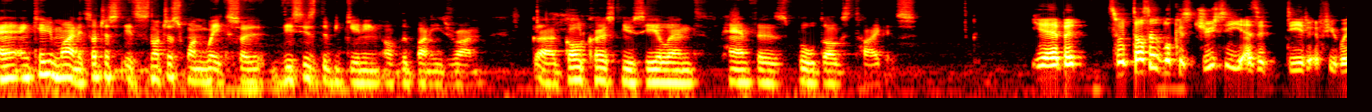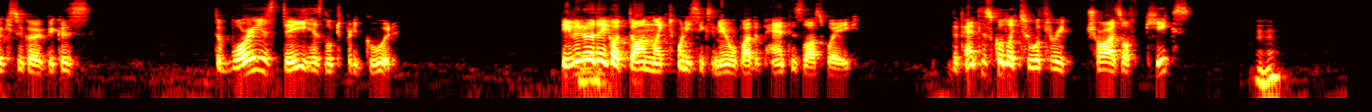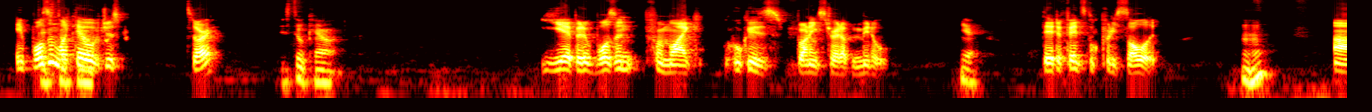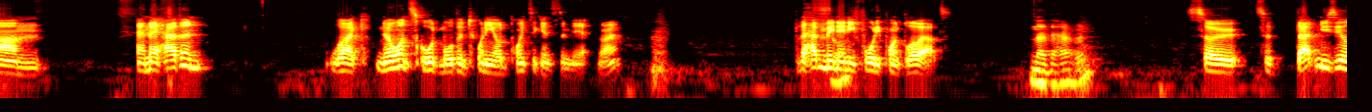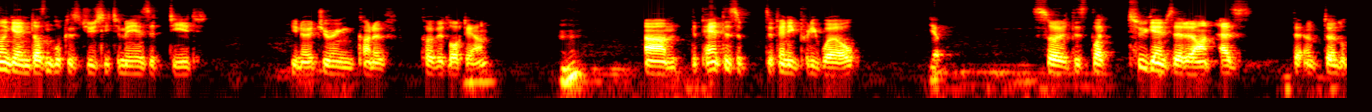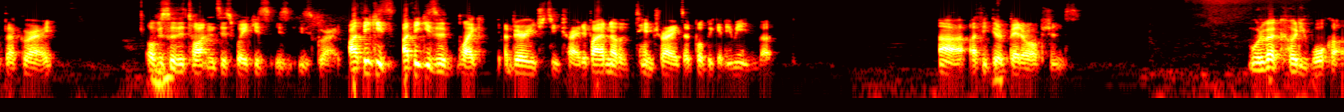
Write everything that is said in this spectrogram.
and, and keep in mind, it's not just it's not just one week. So this is the beginning of the Bunnies' run. Uh, Gold Coast, New Zealand, Panthers, Bulldogs, Tigers. Yeah, but so it doesn't look as juicy as it did a few weeks ago because the Warriors D has looked pretty good. even Yeah. though they got done like 26 0 by the Panthers last week, the Panthers scored like two or three tries off kicks. Mhm. It wasn't like they were just. Sorry? They still count. Yeah, but it wasn't from like hookers running straight up the middle. Their defense looked pretty solid. Mhm. Um, and they haven't, like, no one scored more than 20 odd points against them yet, right? But there haven't been any 40 point blowouts. No, they haven't. So, so that New Zealand game doesn't look as juicy to me as it did, you know, during kind of COVID lockdown. Mhm. Um, the Panthers are defending pretty well. Yep. So there's like two games that aren't as that don't look that great. Obviously, the Titans this week is, is, is great. I think he's I think he's a like a very interesting trade. If I had another ten trades, I'd probably get him in, but uh, I think there are better options. What about Cody Walker?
